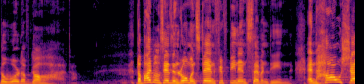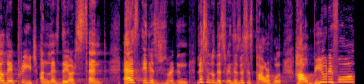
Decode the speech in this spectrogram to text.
the word of God. The Bible says in Romans 10 15 and 17, and how shall they preach unless they are sent? As it is written, listen to this, friends, this is powerful. How beautiful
